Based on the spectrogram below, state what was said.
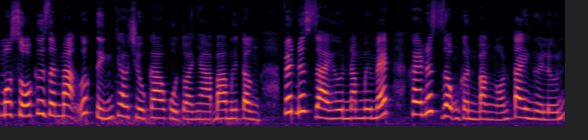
Một số cư dân mạng ước tính theo chiều cao của tòa nhà 30 tầng, vết nứt dài hơn 50 mét, khe nứt rộng gần bằng ngón tay người lớn.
